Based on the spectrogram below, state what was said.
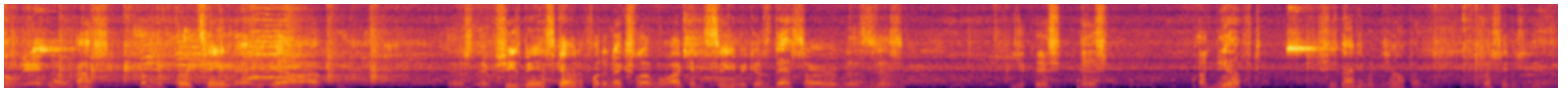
Oh, there you go. That's number 13. Uh, Yeah. I, if- if she's being scouted for the next level, I can see because that serve is just it's, it's a gift. She's not even jumping. Let's see this again.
